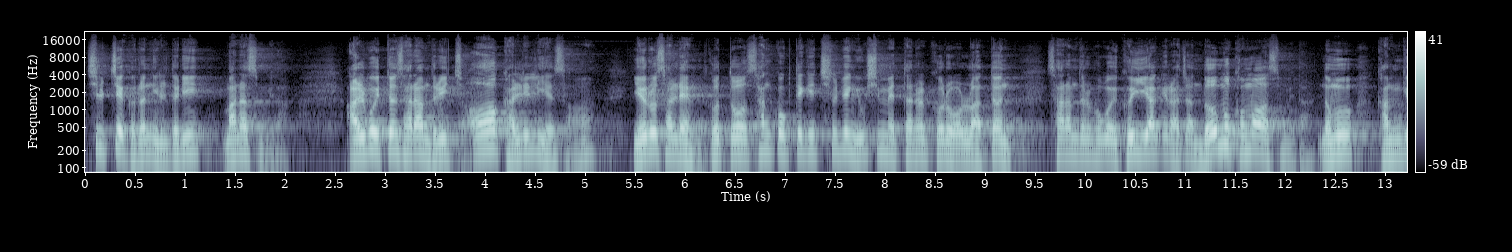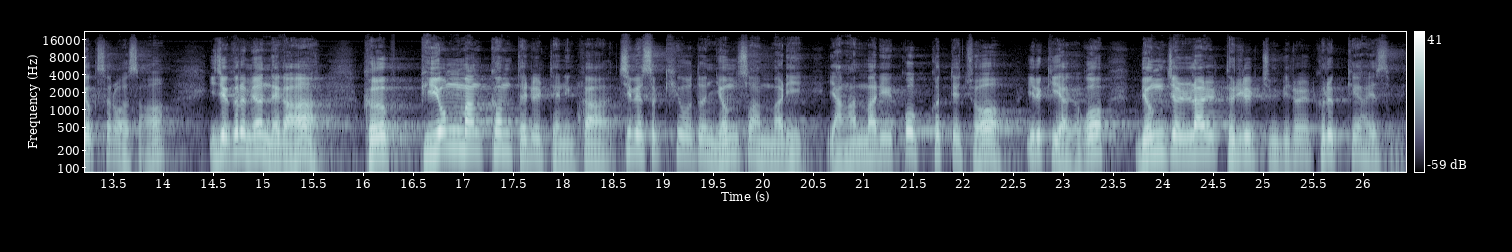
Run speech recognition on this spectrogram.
실제 그런 일들이 많았습니다. 알고 있던 사람들이 저 갈릴리에서 예루살렘 그것도 산 꼭대기 760m를 걸어 올라왔던 사람들을 보고 그 이야기를 하자 너무 고마웠습니다. 너무 감격스러워서 이제 그러면 내가 그 비용만큼 드릴 테니까 집에서 키우던 염소 한 마리, 양 한 마리 꼭 그때 줘. 이렇게 이야기하고 명절날 드릴 준비를 그렇게 하였습니다.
